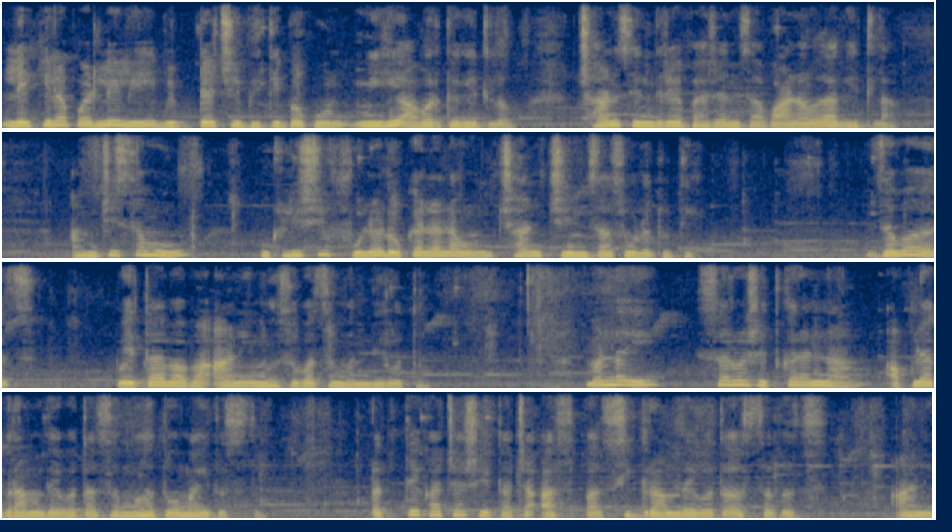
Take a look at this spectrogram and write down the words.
लेकीला पडलेली बिबट्याची भीती बघून मीही आवर्त घेतलं. छान सेंद्रिय भाज्यांचा वाणावळा घेतला. आमची समूह कुठलीशी फुलं डोक्याला लावून छान चिंचा सोलत होती. जवळच वेताळबाबा आणि म्हसोबाचं मंदिर होतं. मंडळी सर्व शेतकऱ्यांना आपल्या ग्रामदैवताचं महत्त्व माहीत असतं. प्रत्येकाच्या शेताच्या आसपास ही ग्रामदैवतं असतातच आणि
